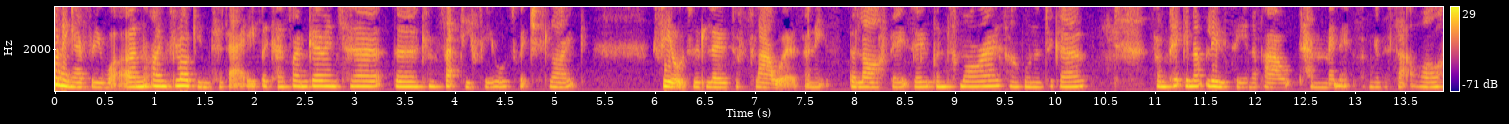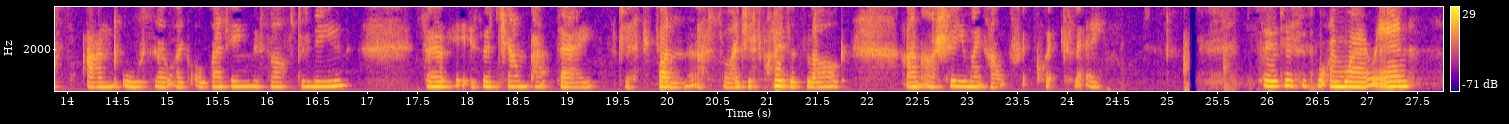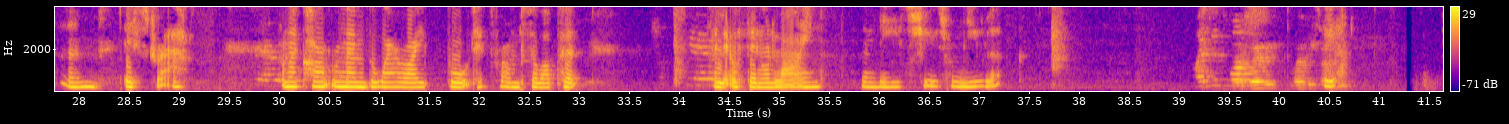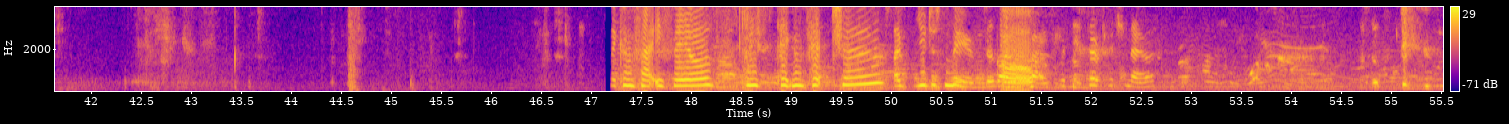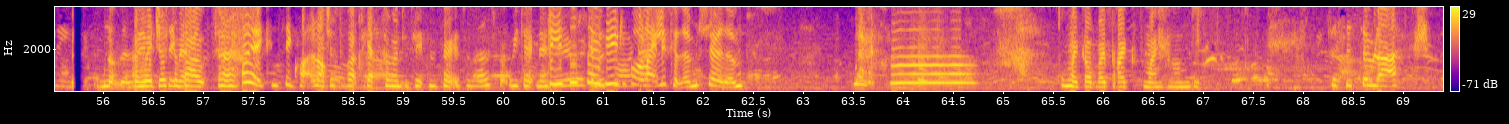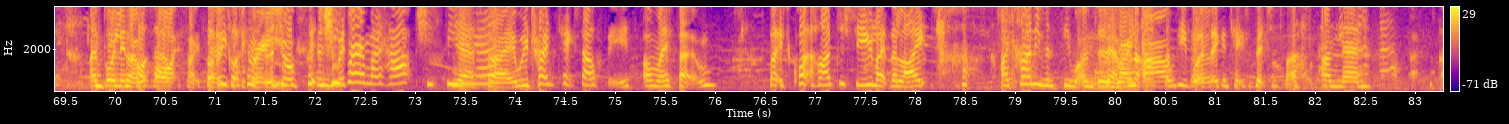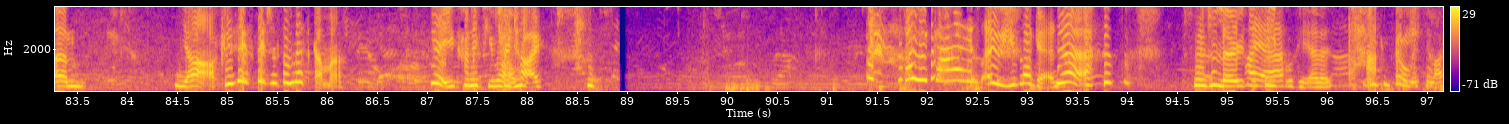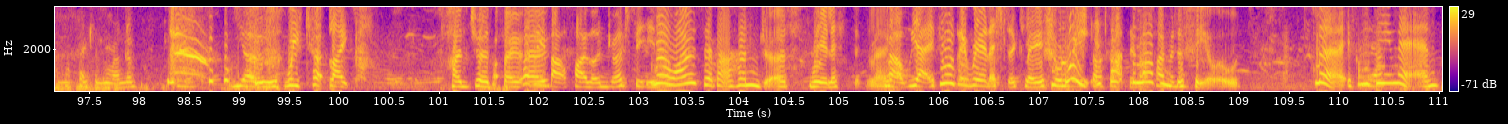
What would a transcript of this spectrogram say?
Morning everyone, I'm vlogging today because I'm going to the confetti fields which is like fields with loads of flowers and it's the last day it's open tomorrow so I wanted to go. So I'm picking up Lucy in about 10 minutes, I'm going to set off and also I got a wedding this afternoon so it is a jam-packed day of just funness so I just wanted to vlog and I'll show you my outfit quickly. So this is what I'm wearing, um, this dress and I can't remember where I bought it from, so I'll put a little thing online. Then these shoes from New Look. I just watched. So yeah. The confetti fields. He's taking pictures. I, you just moved as Oh. I was with it. Don't touch your nose. Not that and we're just about to Oh yeah, you can see quite a lot. we're just about to get someone to take some photos of us, but we don't know. These are so beautiful. target. Like, look at them. Show them. Oh my god, my bag's in my hand. This is so lush. I'm boiling so hot now. hot. It's like but we got some 30 to draw degrees. And pictures. she's wearing my hat. She's stealing yeah, it. sorry. We tried to take selfies on my phone, but it's quite hard to see like the light. I can't even see what I'm doing yeah, right we're gonna now. ask some people so- if they can take some pictures first, and then, um, yeah. Can you take pictures from this camera? Yeah, you can if you Should want. we try? Hi guys! Oh, you vlogging? Yeah. so there's loads Hiya. of people here. There's You can film if you like. I'll say something random. Yo, we've took like hundred probably photos. about 500. But no, know. I would say about hundred realistically. Well, yeah. If you want to be realistically, if you want to Wait, is that the lavender fields? Look, if I zoom in,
